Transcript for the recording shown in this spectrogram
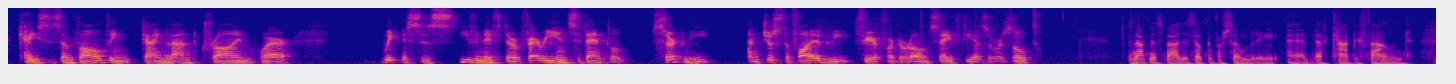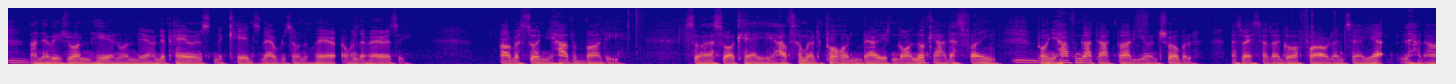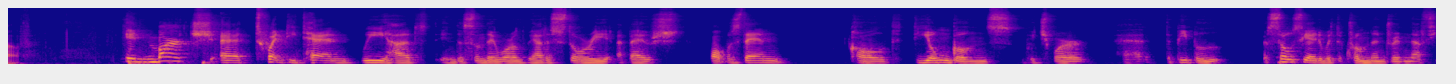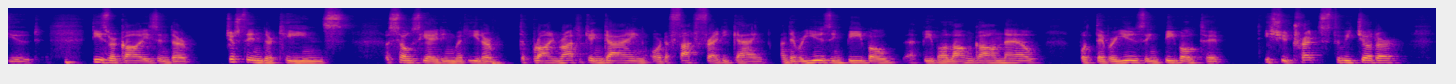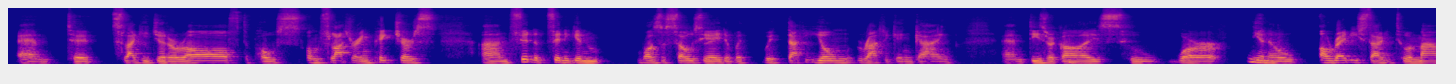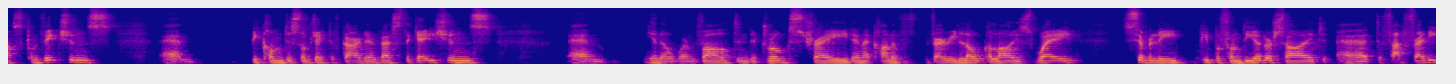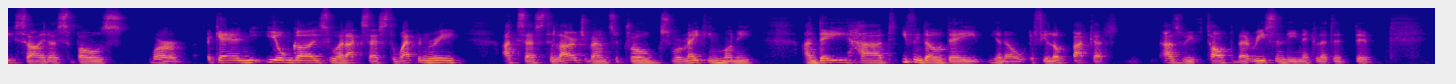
cases involving gangland crime where witnesses even if they're very incidental certainly and justifiably fear for their own safety as a result there's nothing as bad as looking for somebody uh, that can't be found, mm. and everybody's running here and running there, and the parents and the kids and everyone's running where, I wonder where is he? All of a sudden, you have a body, so that's okay. You have somewhere to put it and bury it and go and look at. it, That's fine. Mm. But when you haven't got that body, you're in trouble. That's why I said I go forward and say, yeah, let off. In March uh, 2010, we had in the Sunday World we had a story about what was then called the Young Guns, which were uh, the people associated with the Crumlin Drimnagh feud. These are guys in their just in their teens, associating with either the Brian Rattigan gang or the Fat Freddy gang, and they were using Bebo. Uh, Bebo long gone now, but they were using Bebo to issue threats to each other, and um, to slag each other off, to post unflattering pictures. And Philip Finnegan was associated with with that young Rattigan gang. And um, these are guys who were, you know, already starting to amass convictions, um, become the subject of Garda investigations. Um, you know, were involved in the drugs trade in a kind of very localized way. Similarly, people from the other side, uh, the Fat Freddy side, I suppose, were again young guys who had access to weaponry, access to large amounts of drugs, were making money. And they had, even though they, you know, if you look back at, as we've talked about recently, Nicola, the, the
